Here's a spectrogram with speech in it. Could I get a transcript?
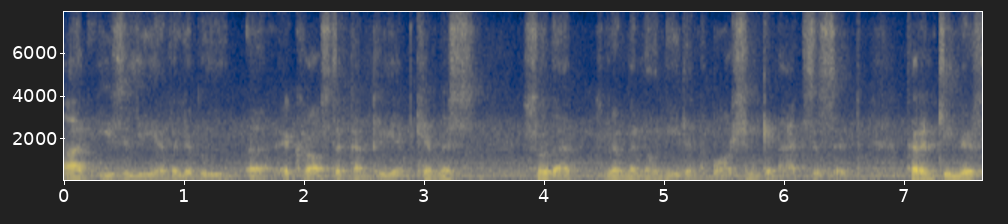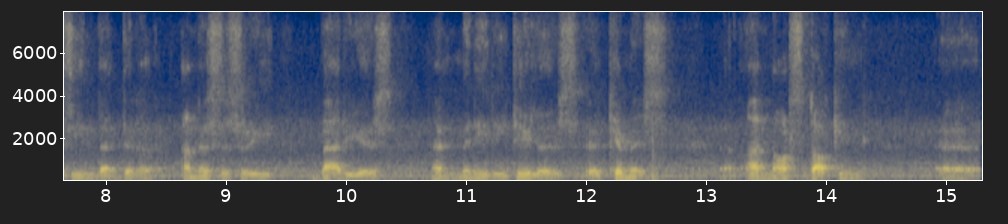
are easily available uh, across the country at chemists so that women who need an abortion can access it. Currently, we have seen that there are unnecessary barriers and many retailers, uh, chemists, uh, are not stocking uh,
